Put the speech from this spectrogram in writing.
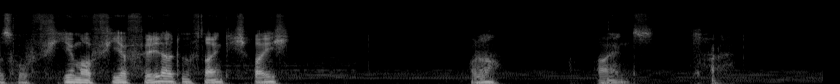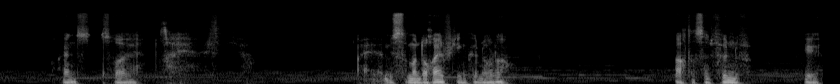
Also vier mal vier Felder dürfte eigentlich reichen. Oder? Eins, zwei, eins, zwei, drei, vier. Da müsste man doch reinfliegen können, oder? Ach, das sind fünf. Okay.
